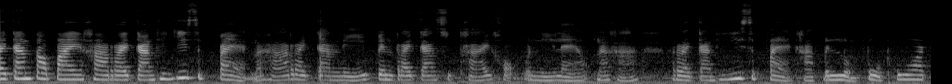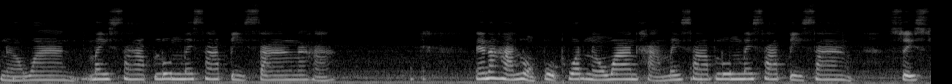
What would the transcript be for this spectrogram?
รายการต่อไปค่ะ รายการที่ 28 นะคะ รายการนี้เป็นรายการสุดท้ายของวันนี้แล้วนะคะ รายการที่ 28 ค่ะ เป็นหลวงปู่ทวดเนื้อว่าน ไม่ทราบรุ่นไม่ทราบปีสร้างนะคะเนี่ยนะคะ หลวงปู่ทวดเนื้อว่านค่ะ ไม่ทราบรุ่นไม่ทราบปีสร้าง ส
